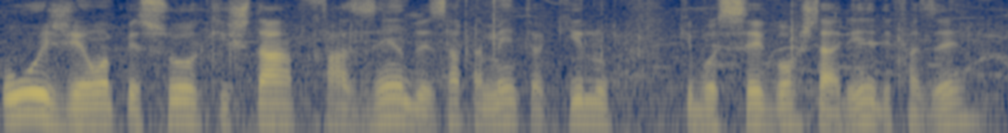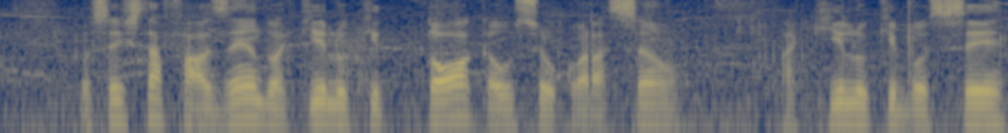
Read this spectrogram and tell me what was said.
hoje é uma pessoa que está fazendo exatamente aquilo que você gostaria de fazer? Você está fazendo aquilo que toca o seu coração, aquilo que você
